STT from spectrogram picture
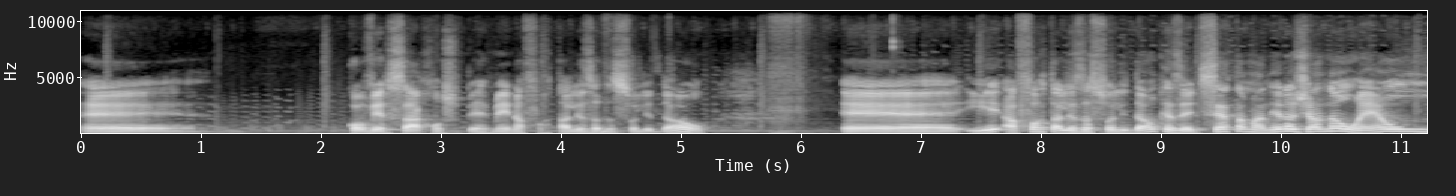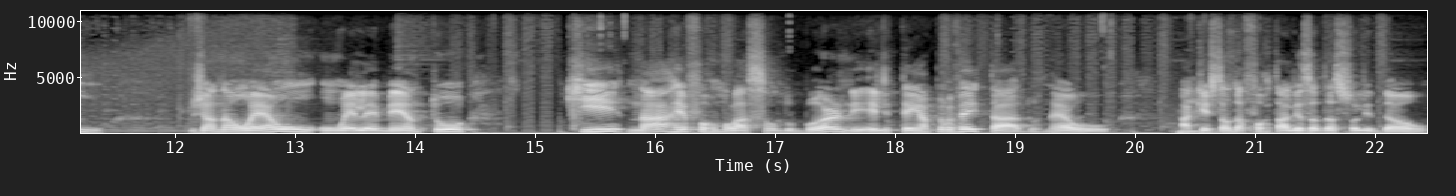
é, conversar com o Superman na Fortaleza da Solidão. É, e a Fortaleza da Solidão, quer dizer, de certa maneira já não é um já não é um, um elemento que na reformulação do Burn ele tem aproveitado, né? O, a uhum. questão da Fortaleza da Solidão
